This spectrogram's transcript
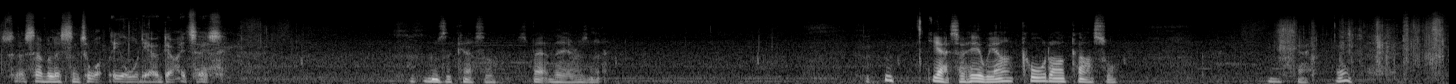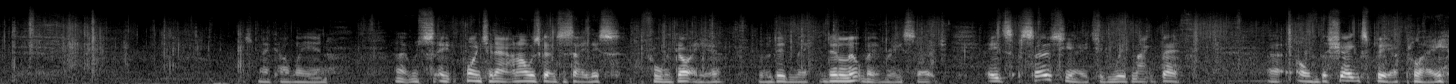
So let's have a listen to what the audio guide says. There's the castle? It's about there, isn't it? yeah, so here we are, Cawdor Castle. Okay. Oh. Let's make our way in. Uh, It was it pointed out, and I was going to say this before we got here, I did, me- did a little bit of research. It's associated with Macbeth uh, of the Shakespeare play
